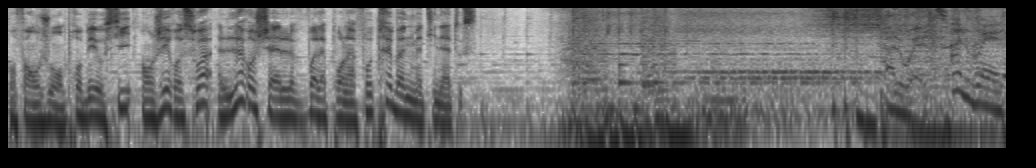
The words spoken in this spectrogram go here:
Enfin, on joue en Pro B aussi. Angers reçoit La Rochelle. Voilà pour l'info. Très bonne matinée à tous. Alouette, Alouette,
